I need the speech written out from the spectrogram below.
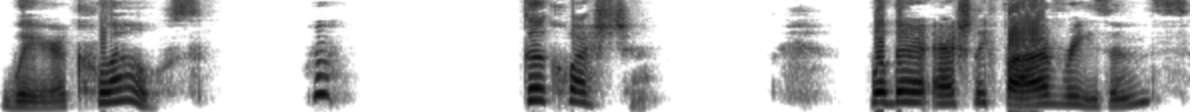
wear clothes? Hmm. Good question. Well, there are actually five reasons.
